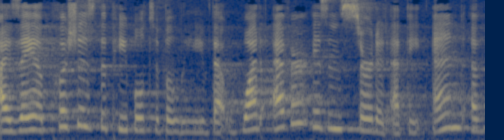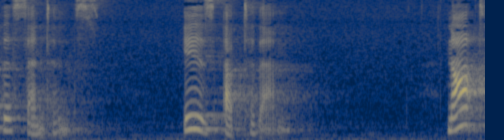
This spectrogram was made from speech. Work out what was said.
Isaiah pushes the people to believe that whatever is inserted at the end of the sentence is up to them. Not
